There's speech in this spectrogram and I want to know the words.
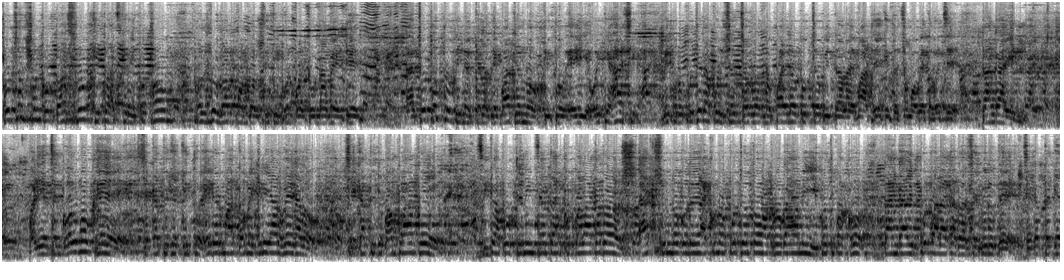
প্রচুর সংখ্যক দর্শক কিন্তু আজকের এই প্রথম ফজলুল হক মন্ডল সিটি ফুটবল টুর্নামেন্টের চতুর্থ দিনের খেলা দেখবার জন্য কিন্তু এই ঐতিহাসিক মিরপুর উপজেলা পরিষদ সংলগ্ন পাইলট উচ্চ বিদ্যালয় মাঠে কিন্তু সমবেত হয়েছে টাঙ্গাইল। বাড়িয়েছেন গোলমুখে, সেখান থেকে কিন্তু হেডের মাধ্যমে ক্লিয়ার হয়ে গেল। সেখান থেকে বাম প্রান্তে সিঙ্গাপুর ট্রেনিং সেন্টার ফুটবল একাদশ। এক শূন্য করে এখনও পর্যন্ত অগ্রগামী প্রতিপক্ষ টাঙ্গাইল ফুটবল একাদশের বিরুদ্ধে। সেখান থেকে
